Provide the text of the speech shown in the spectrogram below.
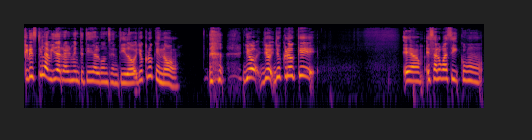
¿Crees que la vida realmente tiene algún sentido? Yo creo que no. yo, yo, yo creo que eh, es algo así como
